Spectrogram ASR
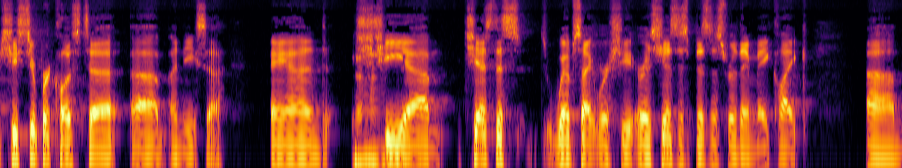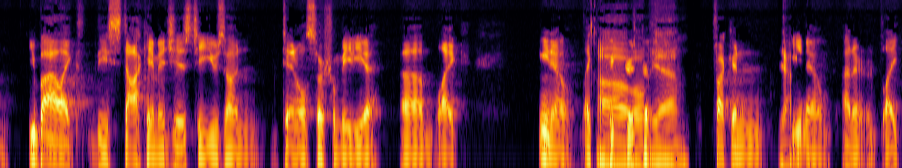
she's super close to uh, Anissa, and Ah. she um, she has this website where she or she has this business where they make like um, you buy like these stock images to use on dental social media, um, like you know, like pictures Oh, of yeah. fucking Yeah. you know, I don't know, like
